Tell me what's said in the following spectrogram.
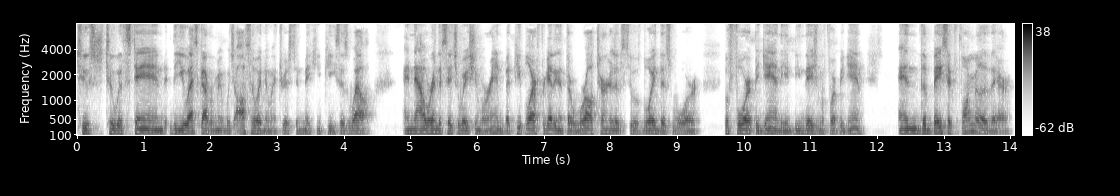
to to withstand the U.S. government, which also had no interest in making peace as well. And now we're in the situation we're in. But people are forgetting that there were alternatives to avoid this war before it began, the, the invasion before it began, and the basic formula there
